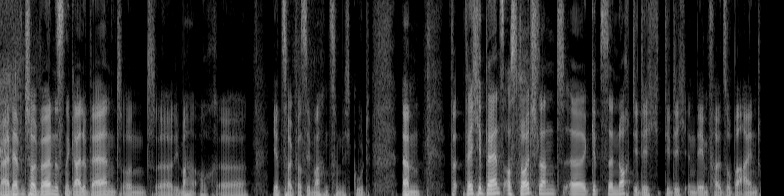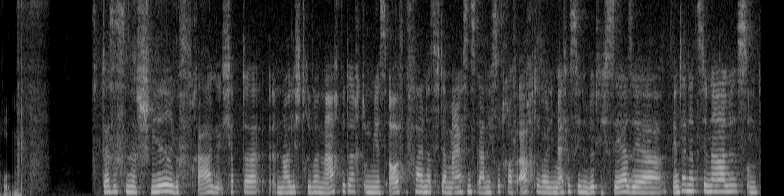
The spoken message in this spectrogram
Nein, Heaven Shall Burn ist eine geile Band und äh, die machen auch äh, ihr Zeug, was sie machen, ziemlich gut. Ähm, welche Bands aus Deutschland äh, gibt es denn noch, die dich, die dich in dem Fall so beeindrucken? Das ist eine schwierige Frage. Ich habe da neulich drüber nachgedacht und mir ist aufgefallen, dass ich da meistens gar nicht so drauf achte, weil die Metal-Szene wirklich sehr, sehr international ist und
